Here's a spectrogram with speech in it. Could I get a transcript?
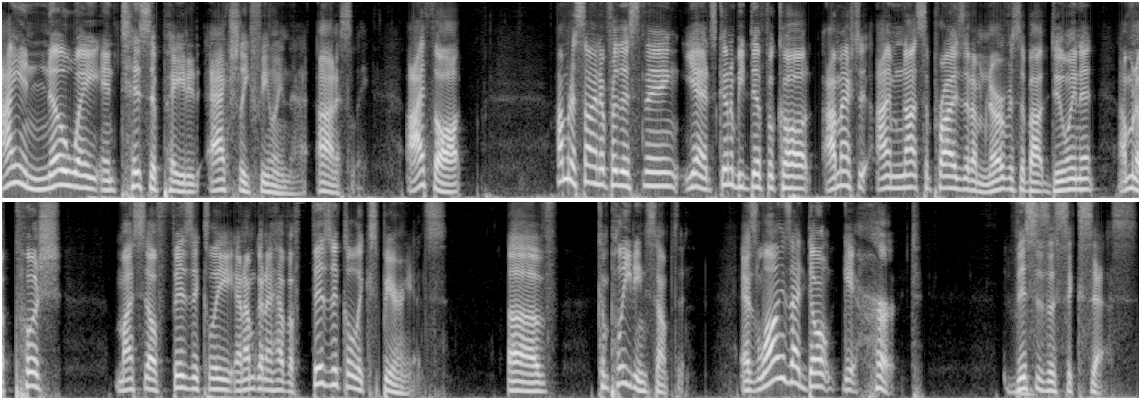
I in no way anticipated actually feeling that. Honestly, I thought I'm gonna sign up for this thing. Yeah, it's gonna be difficult. I'm actually I'm not surprised that I'm nervous about doing it. I'm gonna push myself physically, and I'm gonna have a physical experience of completing something. As long as I don't get hurt, this is a success.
